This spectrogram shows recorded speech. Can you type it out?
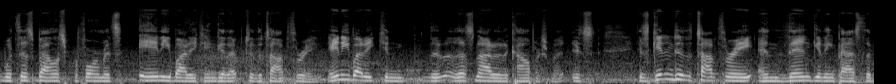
with this balanced performance, anybody can get up to the top three. Anybody can. That's not an accomplishment. It's it's getting to the top three and then getting past the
